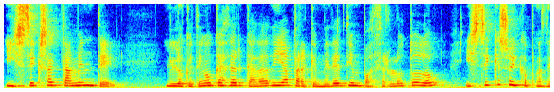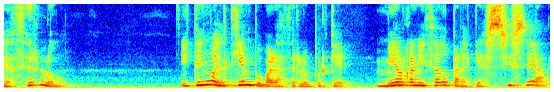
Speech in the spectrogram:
y sé exactamente lo que tengo que hacer cada día para que me dé tiempo a hacerlo todo y sé que soy capaz de hacerlo. Y tengo el tiempo para hacerlo porque me he organizado para que así sea.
